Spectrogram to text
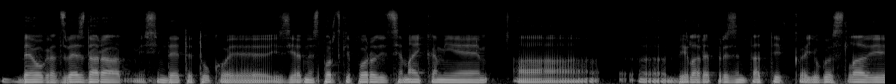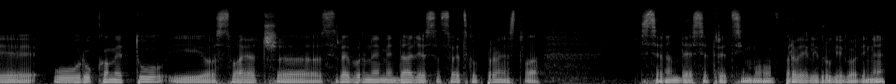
Beograd Zvezdara, mislim dete tu koje je iz jedne sportske porodice, majka mi je a, a, bila reprezentativka Jugoslavije u rukometu i osvajač a, srebrne medalje sa svetskog prvenstva 70 recimo prve ili druge godine.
